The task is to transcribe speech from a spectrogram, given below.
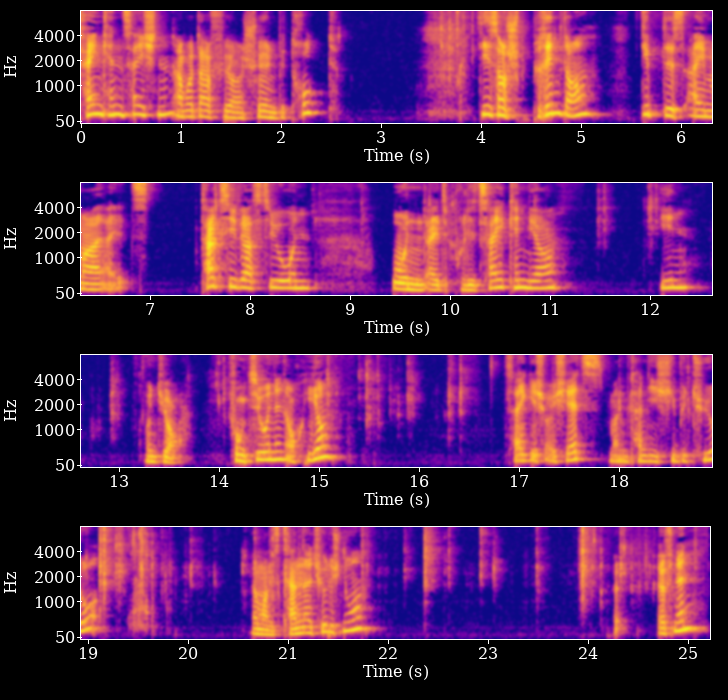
kein Kennzeichen, aber dafür schön bedruckt. Dieser Sprinter gibt es einmal als Taxi-Version und als Polizei kennen wir ihn. Und ja, Funktionen auch hier zeige ich euch jetzt. Man kann die Schiebetür, wenn man es kann natürlich nur, öffnen.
